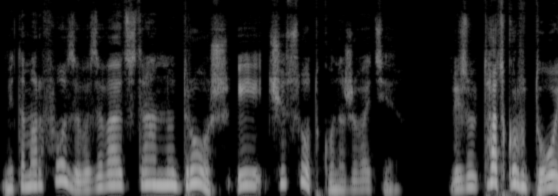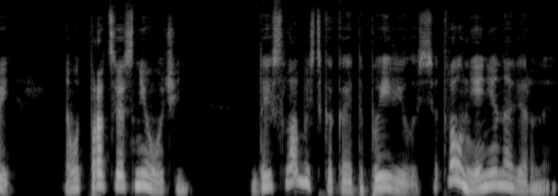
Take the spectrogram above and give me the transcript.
Метаморфозы вызывают странную дрожь и чесотку на животе. Результат крутой, а вот процесс не очень. Да и слабость какая-то появилась, от волнения, наверное.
